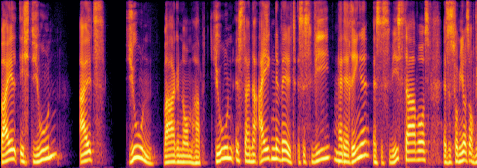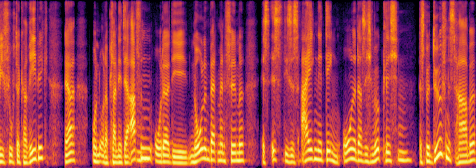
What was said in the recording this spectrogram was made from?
weil ich Dune als Dune wahrgenommen habe. Dune ist seine eigene Welt. Es ist wie Herr der Ringe, es ist wie Star Wars, es ist von mir aus auch wie Fluch der Karibik, ja, und oder Planet der Affen mhm. oder die Nolan Batman Filme. Es ist dieses eigene Ding, ohne dass ich wirklich mhm. das Bedürfnis habe,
